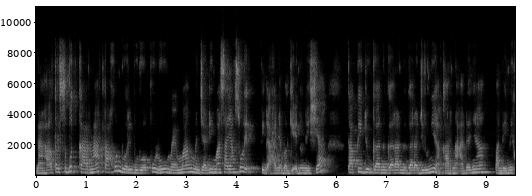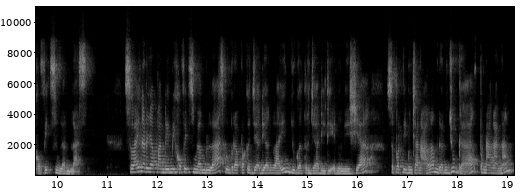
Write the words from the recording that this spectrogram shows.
Nah, hal tersebut karena tahun 2020 memang menjadi masa yang sulit, tidak hanya bagi Indonesia, tapi juga negara-negara di dunia karena adanya pandemi COVID-19. Selain adanya pandemi COVID-19, beberapa kejadian lain juga terjadi di Indonesia, seperti bencana alam dan juga penanganan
